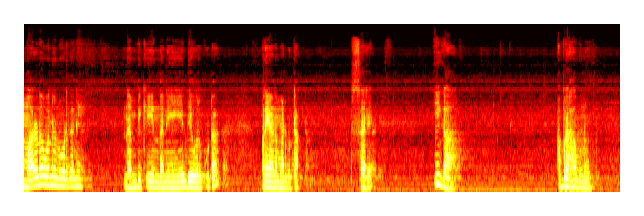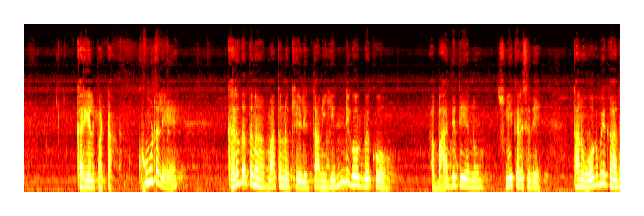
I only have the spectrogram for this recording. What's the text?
ಮರಣವನ್ನು ನೋಡ್ದೇ ನಂಬಿಕೆಯಿಂದನೇ ದೇವರ ಕೂಟ ಪ್ರಯಾಣ ಮಾಡಿಬಿಟ್ಟ. ಸರಿ. ಈಗ ಅಬ್ರಹಾಮನು ಕರೆಯಲ್ಪಟ್ಟ ಕೂಡಲೇ ಕರೆದತನ ಮಾತನ್ನು ಕೇಳಿ ತಾನು ಎಲ್ಲಿಗೆ ಹೋಗಬೇಕು? ಆ ಬಾಧ್ಯತೆಯನ್ನು ಸ್ವೀಕರಿಸದೆ. ತಾನು ಹೋಗಬೇಕಾದ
